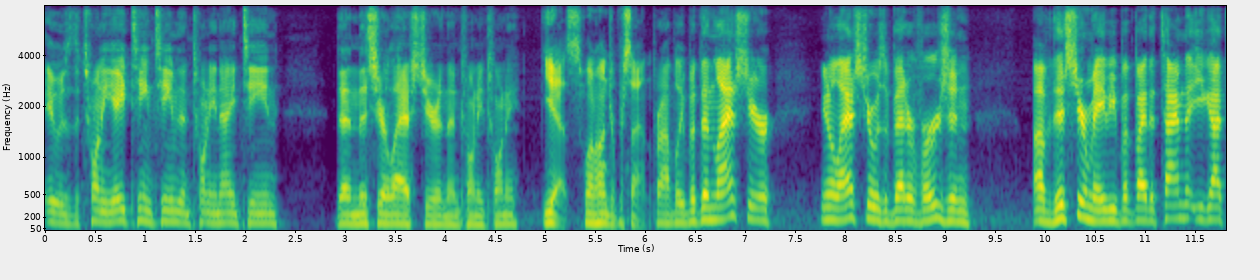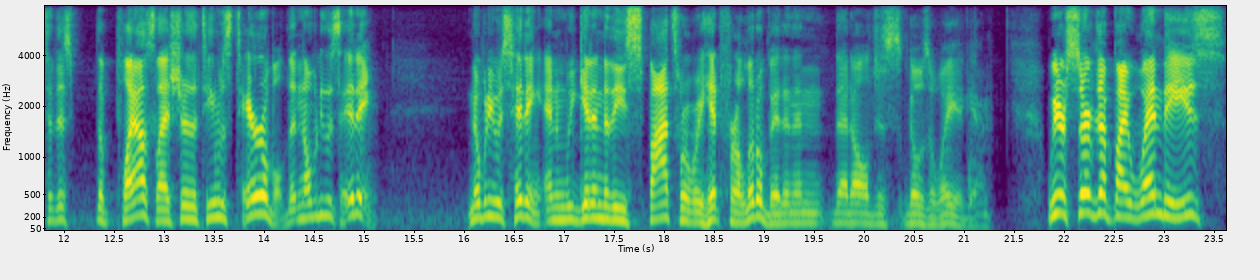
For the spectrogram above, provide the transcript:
it was the 2018 team, then 2019, then this year, last year, and then 2020? Yes, 100%. Probably. But then last year, you know, last year was a better version of this year, maybe. But by the time that you got to this the playoffs last year, the team was terrible. That nobody was hitting. Nobody was hitting. And we get into these spots where we hit for a little bit and then that all just goes away again. We are served up by Wendy's,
